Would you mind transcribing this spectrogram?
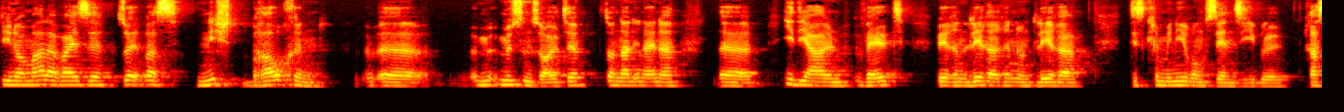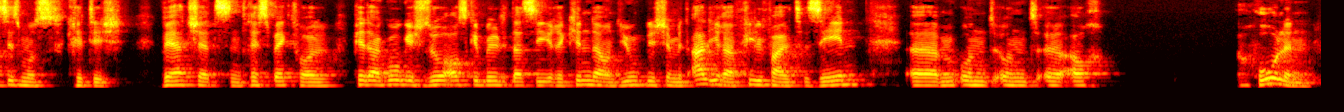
die normalerweise so etwas nicht brauchen äh, müssen sollte, sondern in einer äh, idealen Welt wären Lehrerinnen und Lehrer diskriminierungssensibel, rassismuskritisch, wertschätzend, respektvoll, pädagogisch so ausgebildet, dass sie ihre Kinder und Jugendliche mit all ihrer Vielfalt sehen ähm, und, und äh, auch holen,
